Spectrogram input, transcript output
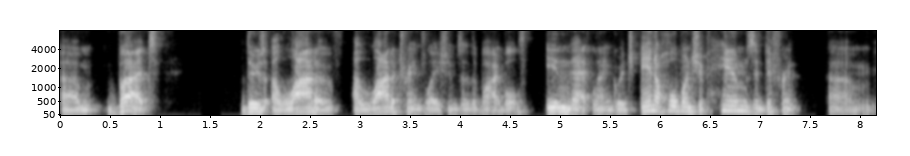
um, but there's a lot of a lot of translations of the Bibles in that language, and a whole bunch of hymns and different um,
